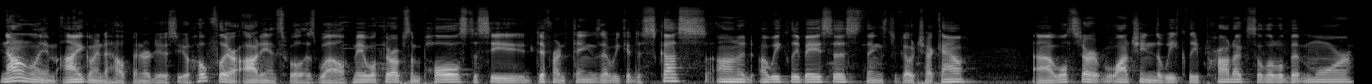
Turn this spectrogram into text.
Not only am I going to help introduce you, hopefully our audience will as well. Maybe we'll throw up some polls to see different things that we could discuss on a, a weekly basis, things to go check out. Uh, we'll start watching the weekly products a little bit more.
